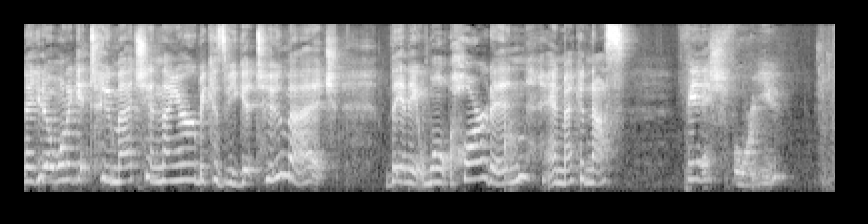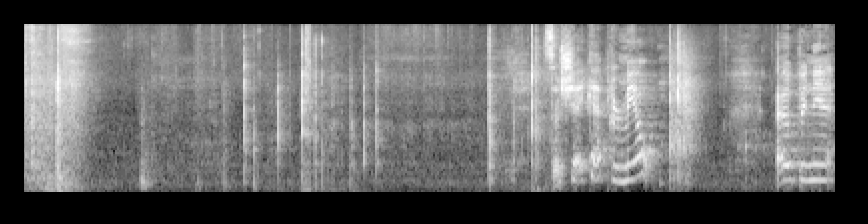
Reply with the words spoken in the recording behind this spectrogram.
Now you don't want to get too much in there because if you get too much, then it won't harden and make a nice finish for you. So shake up your milk, open it.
